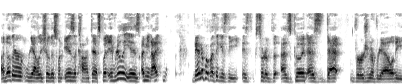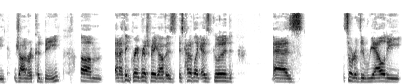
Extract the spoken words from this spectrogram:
Another reality show. This one is a contest, but it really is. I mean, I Vanderpump. I think is the is sort of the, as good as that version of reality genre could be. Um, and I think Great British Bake Off is is kind of like as good as sort of the reality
